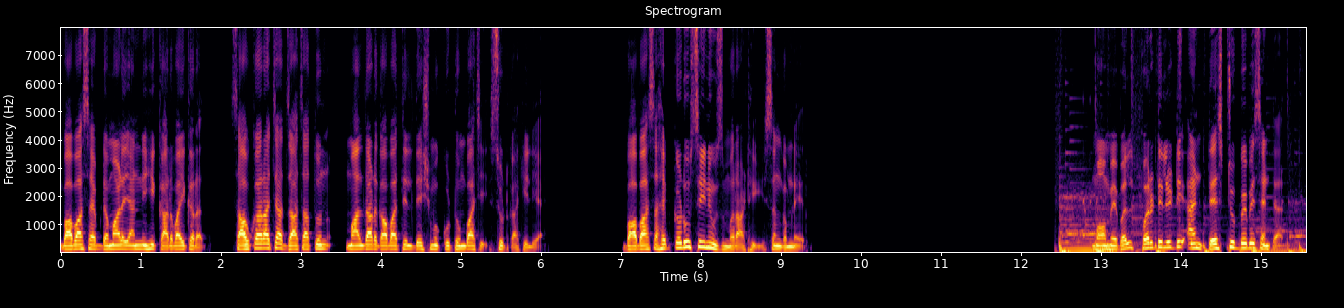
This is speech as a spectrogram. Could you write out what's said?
बाबासाहेब डमाळे यांनी ही कारवाई करत सावकाराच्या जाचातून मालदाड गावातील देशमुख कुटुंबाची सुटका केली आहे. Babasaheb Kadu C news Marathi Sangamner. Momable fertility and test to baby centre.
